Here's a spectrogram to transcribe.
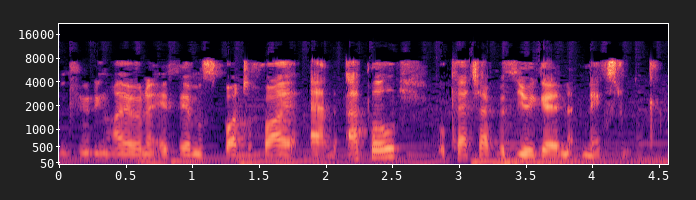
including iono.fm, Spotify, and Apple. We'll catch up with you again next week.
